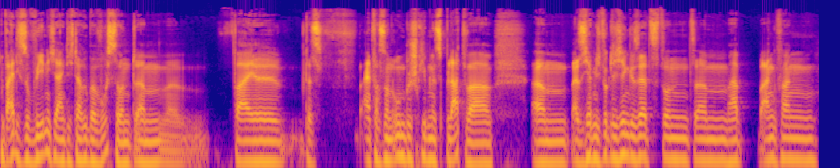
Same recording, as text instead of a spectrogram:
weil ich so wenig eigentlich darüber wusste und ähm, weil das einfach so ein unbeschriebenes Blatt war. Ähm, also ich habe mich wirklich hingesetzt und ähm, habe angefangen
